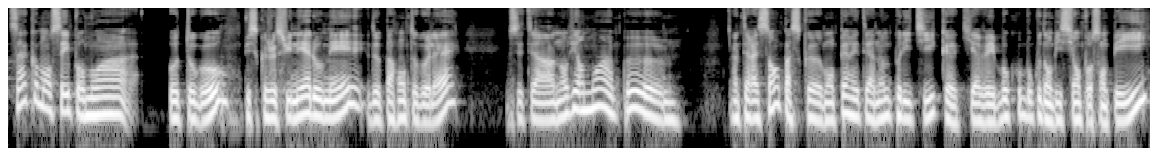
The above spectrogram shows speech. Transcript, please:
Ça a commencé pour moi au Togo, puisque je suis né à Lomé, de parents togolais. C'était un environnement un peu euh, intéressant parce que mon père était un homme politique qui avait beaucoup, beaucoup d'ambition pour son pays.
